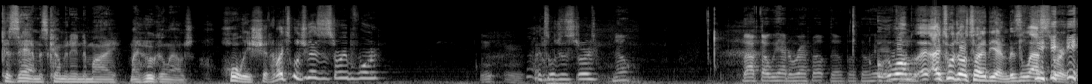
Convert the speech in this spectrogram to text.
Kazam is coming into my my hookah lounge. Holy shit! Have I told you guys the story before? I told you the story. No. But I thought we had to wrap up though. But go ahead. Well, I I told you I was telling you at the end. This is the last story.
